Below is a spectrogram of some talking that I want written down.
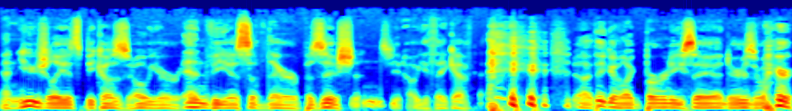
And usually it's because, oh, you're envious of their positions. You know, you think of, I think of like Bernie Sanders, where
